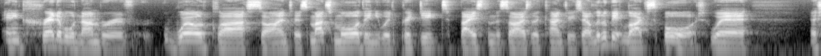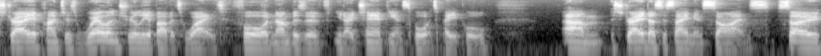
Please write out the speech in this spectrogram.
an incredible number of world class scientists, much more than you would predict based on the size of the country. So, a little bit like sport, where Australia punches well and truly above its weight for numbers of you know champion sports people. Um, Australia does the same in science. So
